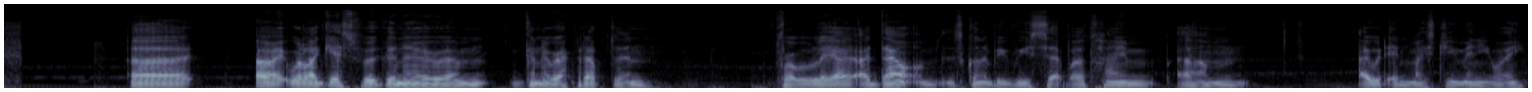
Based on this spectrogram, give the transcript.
uh, all right, well I guess we're gonna um, gonna wrap it up then. Probably, I, I doubt it's gonna be reset by the time um, I would end my stream anyway.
